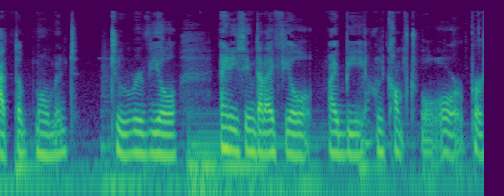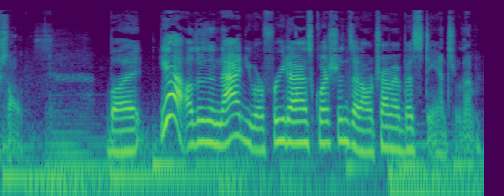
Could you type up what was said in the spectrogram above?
at the moment to reveal anything that I feel might be uncomfortable or personal. But yeah, other than that, you are free to ask questions and I'll try my best to answer them.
